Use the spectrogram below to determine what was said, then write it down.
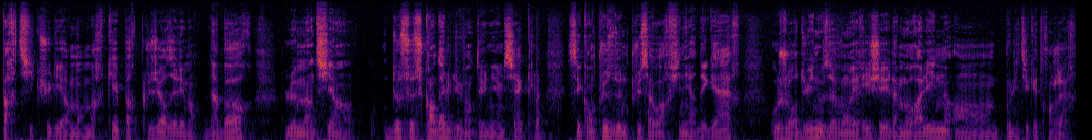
particulièrement marquée par plusieurs éléments. D'abord, le maintien de ce scandale du XXIe siècle, c'est qu'en plus de ne plus savoir finir des guerres, aujourd'hui nous avons érigé la moraline en politique étrangère.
